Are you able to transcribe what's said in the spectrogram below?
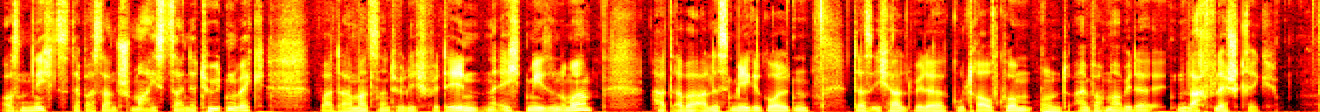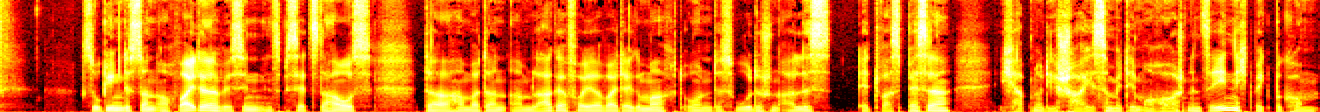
Aus dem Nichts. Der Passant schmeißt seine Tüten weg. War damals natürlich für den eine echt miese Nummer. Hat aber alles mir gegolten, dass ich halt wieder gut draufkomme und einfach mal wieder ein Lachflash krieg. So ging das dann auch weiter. Wir sind ins besetzte Haus. Da haben wir dann am Lagerfeuer weitergemacht und es wurde schon alles etwas besser. Ich habe nur die Scheiße mit dem orangenen Sehen nicht wegbekommen.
